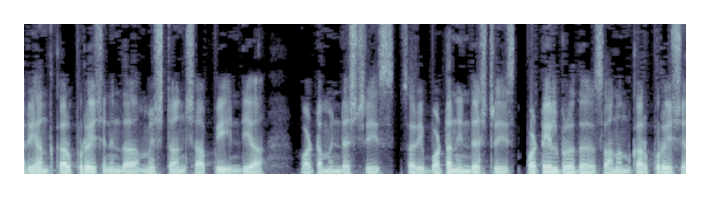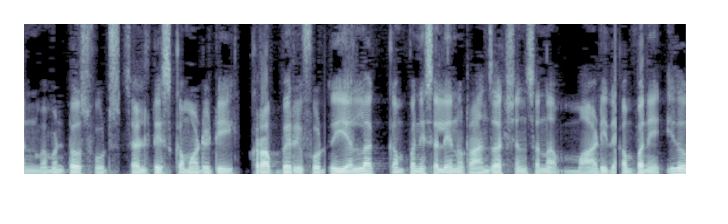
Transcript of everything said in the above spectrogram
ಅರಿಹಂತ್ ಕಾರ್ಪೊರೇಷನ್ ಇಂದ Mishtann, Shoppy India Bottom Industries sorry Button Industries Patel Brothers Anand Corporation Mementos Foods Celtis Commodity Crop Berry Food ಈ ಎಲ್ಲ ಕಂಪನೀಸ್ ಅಲ್ಲಿ ಏನು ಟ್ರಾನ್ಸಾಕ್ಷನ್ಸ್ ಅನ್ನ ಮಾಡಿದೆ. ಕಂಪನಿ ಇದು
